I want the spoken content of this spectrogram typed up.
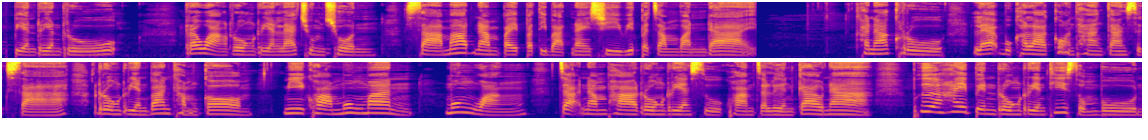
กเปลี่ยนเรียนรู้ ระหว่างโรงเรียนและชุมชน สามารถนำไปปฏิบัติในชีวิตประจำวันได้ คณะครูและบุคลากรทางการศึกษา โรงเรียนบ้านคำก้อม มีความมุ่งมั่น มุ่งหวัง จะนำพาโรงเรียนสู่ความเจริญก้าวหน้า เพื่อให้เป็นโรงเรียนที่สมบูรณ์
